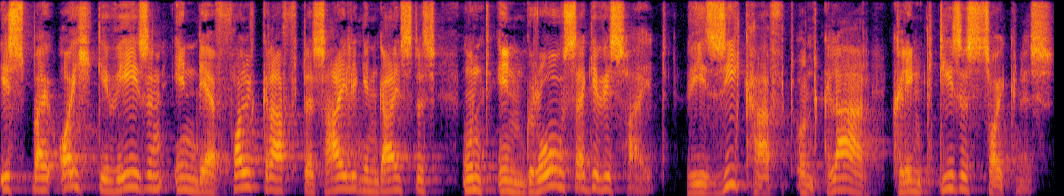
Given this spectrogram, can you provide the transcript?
ist bei euch gewesen in der Vollkraft des Heiligen Geistes und in großer Gewissheit. Wie sieghaft und klar klingt dieses Zeugnis.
